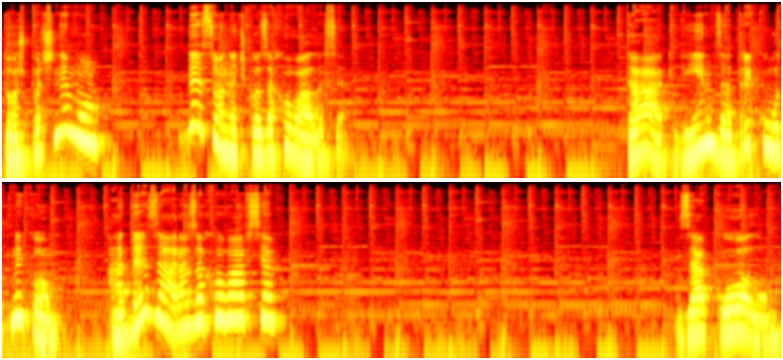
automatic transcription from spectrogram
Тож почнемо. Де сонечко заховалося? Так, він за трикутником. А де зараз заховався? За колом.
